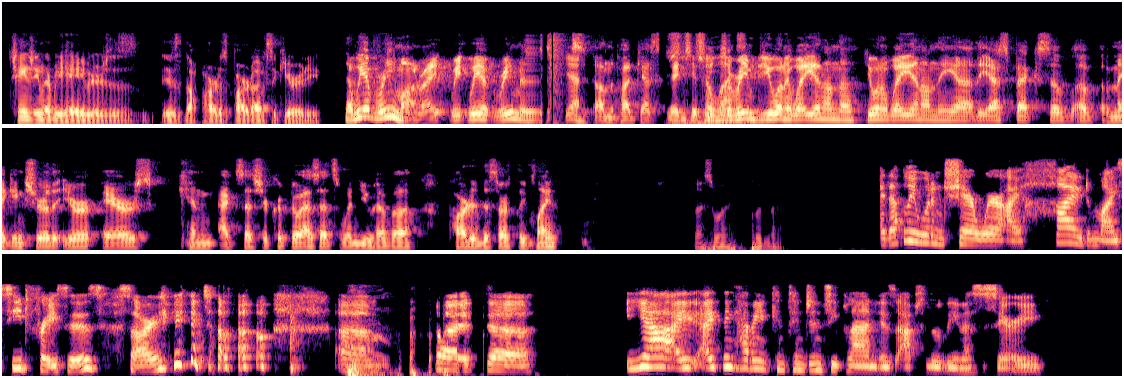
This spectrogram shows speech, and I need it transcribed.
changing their behaviors is is the hardest part of security. Now we have Reem on, right? We we have Reem is Yeah. on the podcast today She's too. So chillaxing. Reem, do you want to weigh in on the do you want to weigh in on the uh, the aspects of, of of making sure that your heirs can access your crypto assets when you have uh, parted this earthly plane? nice way of putting that. I definitely wouldn't share where I hide my seed phrases. Sorry, Um, but uh, yeah, I, I think having a contingency plan is absolutely necessary.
